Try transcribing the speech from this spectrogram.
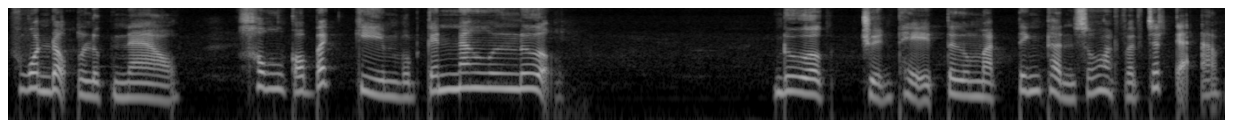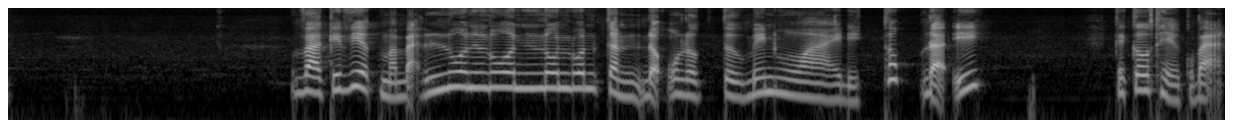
không có động lực nào, không có bất kỳ một cái năng lượng được chuyển thể từ mặt tinh thần xuống mặt vật chất cả và cái việc mà bạn luôn luôn luôn luôn cần động lực từ bên ngoài để thúc đẩy cái cơ thể của bạn,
